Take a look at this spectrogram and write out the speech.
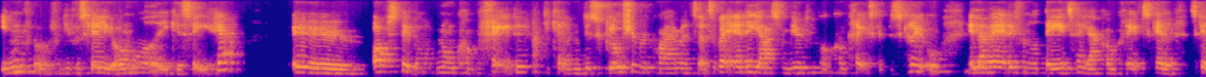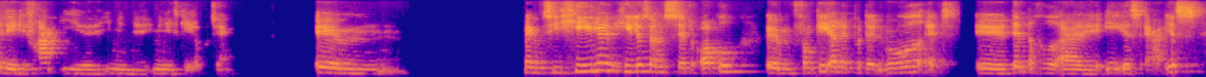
inden for, for de forskellige områder, I kan se her, øh, opstiller nogle konkrete, de kalder dem disclosure requirements, altså hvad er det, jeg som virksomhed konkret skal beskrive, eller hvad er det for noget data, jeg konkret skal, skal lægge frem i, øh, i min, øh, i min ESG-rapportering. Øhm, hvad kan man sige, hele, hele sådan setup'et øhm, fungerer lidt på den måde, at øh, den, der hedder øh, ESRS,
